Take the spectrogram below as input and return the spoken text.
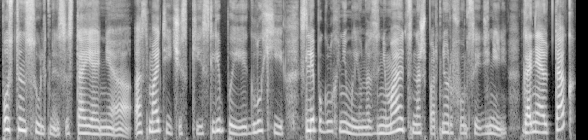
Постинсультные состояния, астматические, слепые, глухие, слепоглухонемые у нас занимаются наши партнеры фонд соединения. Гоняют так,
